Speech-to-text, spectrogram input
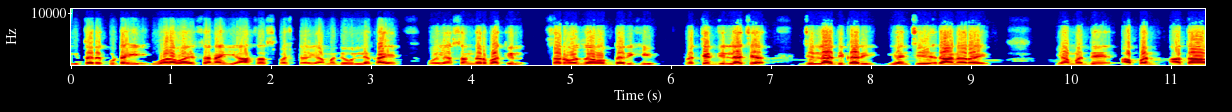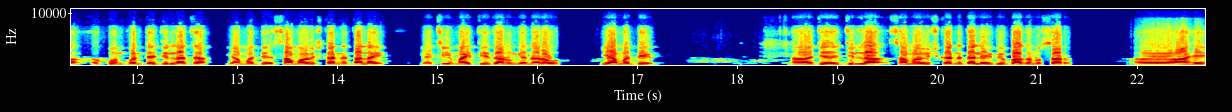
इतर कुठेही वळवायचा नाही असा स्पष्ट यामध्ये उल्लेख आहे व या संदर्भातील सर्व जबाबदारी ही प्रत्येक जिल्ह्याच्या जिल्हाधिकारी यांची राहणार आहे. यामध्ये आपण आता कोणकोणत्या जिल्ह्याचा यामध्ये समावेश करण्यात आला आहे याची माहिती जाणून घेणार आहोत. यामध्ये जे जिल्हा समावेश करण्यात आले विभागानुसार अं, आहे.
